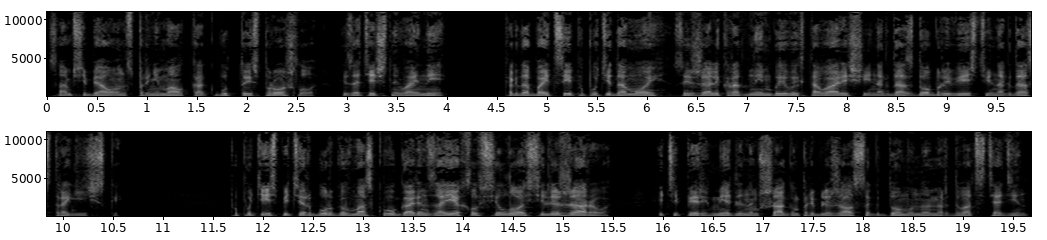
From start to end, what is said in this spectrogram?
Сам себя он воспринимал как будто из прошлого, из Отечественной войны, когда бойцы по пути домой заезжали к родным боевых товарищей, иногда с доброй вестью, иногда с трагической. По пути из Петербурга в Москву Гарин заехал в село Сележарово и теперь медленным шагом приближался к дому номер 21.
